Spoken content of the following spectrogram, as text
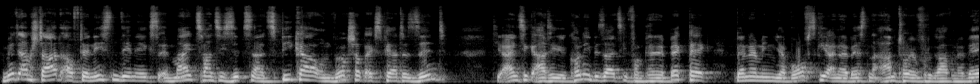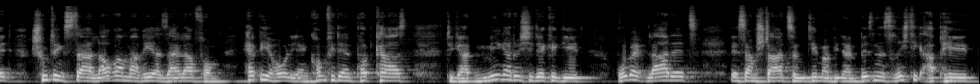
Mit am Start auf der nächsten DNX im Mai 2017 als Speaker und Workshop-Experte sind die einzigartige Conny Besalski von Planet Backpack, Benjamin Jaworski, einer der besten Abenteuerfotografen der Welt, Shootingstar Laura Maria Seiler vom Happy, Holy and Confident Podcast, die gerade mega durch die Decke geht. Robert Gladitz ist am Start zum Thema, wie dein Business richtig abhebt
